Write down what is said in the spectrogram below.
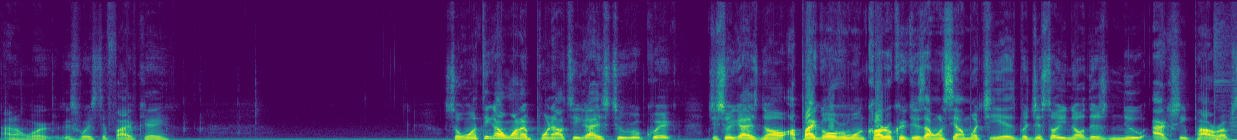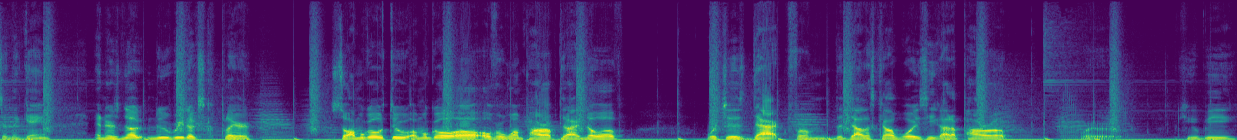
I don't work. Just wasted 5K. So one thing I want to point out to you guys too real quick just so you guys know, I'll probably go over one card real quick because I want to see how much he is. But just so you know, there's new actually power ups in the game, and there's no new Redux player. So I'm gonna go through. I'm gonna go uh, over one power up that I know of, which is Dak from the Dallas Cowboys. He got a power up where QB.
